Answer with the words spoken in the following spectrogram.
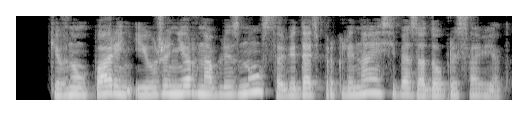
— кивнул парень и уже нервно облизнулся, видать, проклиная себя за добрый совет.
